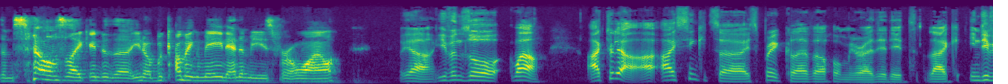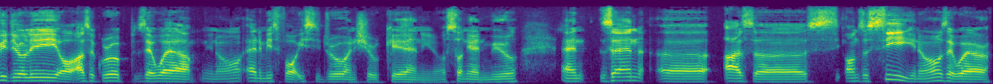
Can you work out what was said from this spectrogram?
themselves like into the you know becoming main enemies for a while. yeah. Even though, well, actually, I, I think it's uh, it's pretty clever how Miura did it. Like individually or as a group, they were you know enemies for Isidro and Schierke and you know Sonia and Mule, and then uh, as uh, on the sea, you know, they were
